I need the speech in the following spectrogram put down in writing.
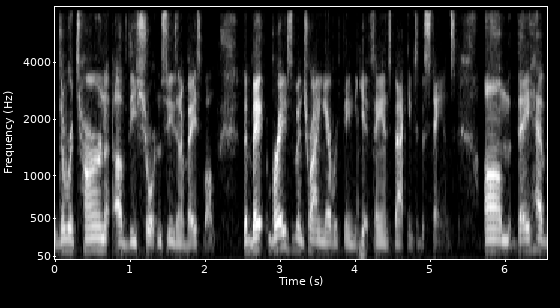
the return of the shortened season of baseball. The ba- Braves have been trying everything to get fans back into the stands. Um, they have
